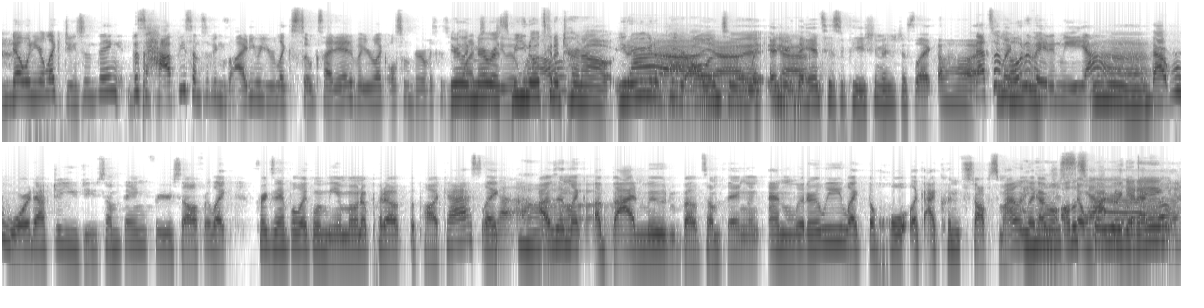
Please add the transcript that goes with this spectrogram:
like. No, when you're like doing something, this happy sense of anxiety where you're like so excited, but you're like also nervous because You're like want to nervous, do but it you know it's gonna turn out. You know you're gonna put your all into it. Like, and yeah. the anticipation is just like, uh, That's what like, motivated me. Yeah. Mhm. that reward after you do something for yourself, or like, for example, like when me and Mona put out the podcast, like Yeah. I was in like a bad mood about something, and literally like the whole like I couldn't stop smiling. Like I, know, was just all the so support happy. Like, I getting. Felt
